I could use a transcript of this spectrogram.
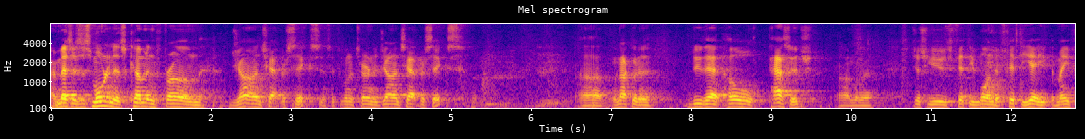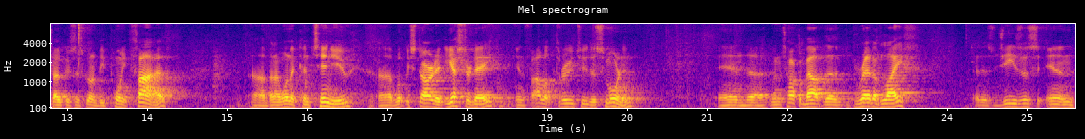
Our message this morning is coming from John chapter 6. And so if you want to turn to John chapter 6, uh, we're not going to do that whole passage. I'm going to just use 51 to 58. The main focus is going to be point 5. Uh, but I want to continue uh, what we started yesterday and follow through to this morning. And uh, we're going to talk about the bread of life, that is Jesus in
